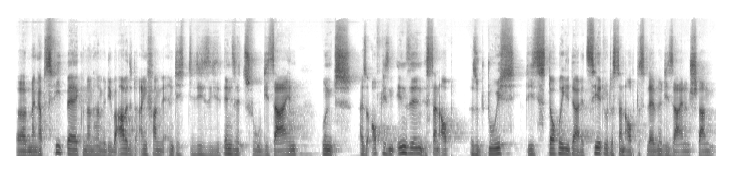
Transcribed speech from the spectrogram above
Ähm, dann gab es Feedback und dann haben wir die bearbeitet und angefangen, endlich diese Insel zu designen. Und also auf diesen Inseln ist dann auch, also durch die Story, die da erzählt wird, ist dann auch das Level-Design entstanden.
